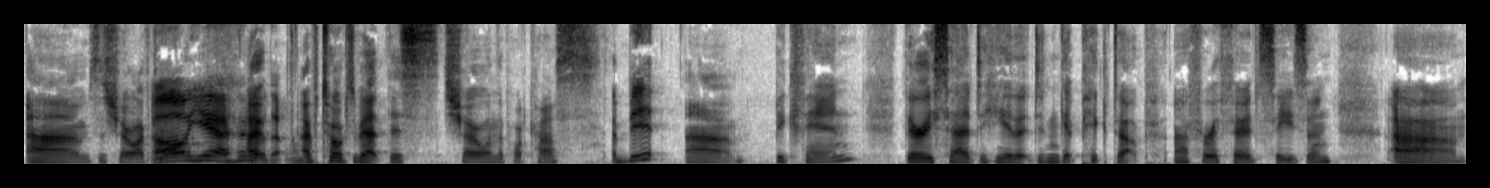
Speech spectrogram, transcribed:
Um, it's a show I've Oh talked, yeah, I heard I, that one. I've talked about this show on the podcast a bit. Um, big fan. Very sad to hear that it didn't get picked up uh, for a third season. Um,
